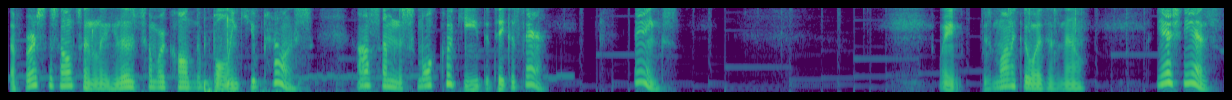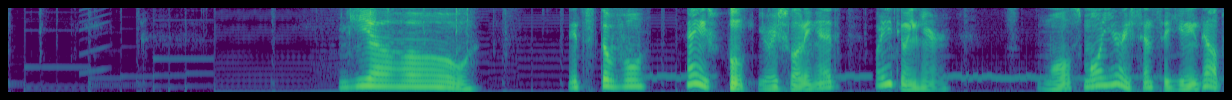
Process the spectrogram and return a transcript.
The first result suddenly he lives somewhere called the Bowling Cube Palace. I'll summon a small cookie to take us there. Thanks. Wait, is Monika with us now? Yeah, she is. Yo! It's the vo- Hey, oh, Yuri floating head. What are you doing here? Small, small Yuri sensed that you need help,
